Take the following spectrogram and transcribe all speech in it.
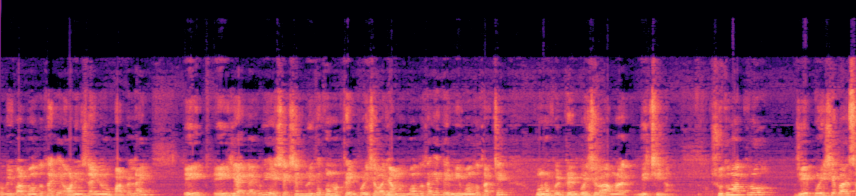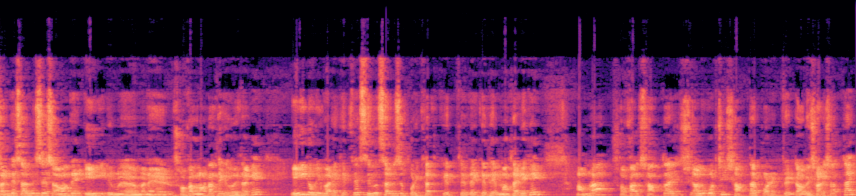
রবিবার বন্ধ থাকে অরেঞ্জ লাইন এবং পার্পল লাইন এই এই জায়গাগুলি, এই সেকশনগুলিতে কোনো ট্রেন পরিষেবা যেমন বন্ধ থাকে, তেমনি বন্ধ থাকছে, কোনো ট্রেন পরিষেবা আমরা দিচ্ছি না। শুধুমাত্র যে পরিষেবা সানডে সার্ভিসেস আমাদের এই মানে সকাল নটা থেকে হয়ে থাকে এই রবিবারের ক্ষেত্রে সিভিল সার্ভিসের পরীক্ষার ক্ষেত্রে ক্ষেত্রে মাথায় রেখে আমরা সকাল সাতটায় চালু করছি, সাতটার পরের ট্রেনটা হবে সাড়ে সাতটায়,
